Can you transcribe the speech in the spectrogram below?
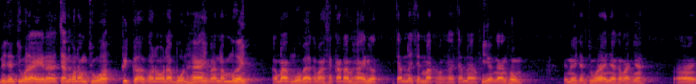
Lưới chắn chúa này là chắn con ong chúa kích cỡ của nó là 42 và 50 các bác mua về các bác sẽ cắt làm hai được chắn ở trên mặt hoặc là chắn ở phi ở ngang thùng. Cái lưới chắn chúa này nha các bác nhé Đấy.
